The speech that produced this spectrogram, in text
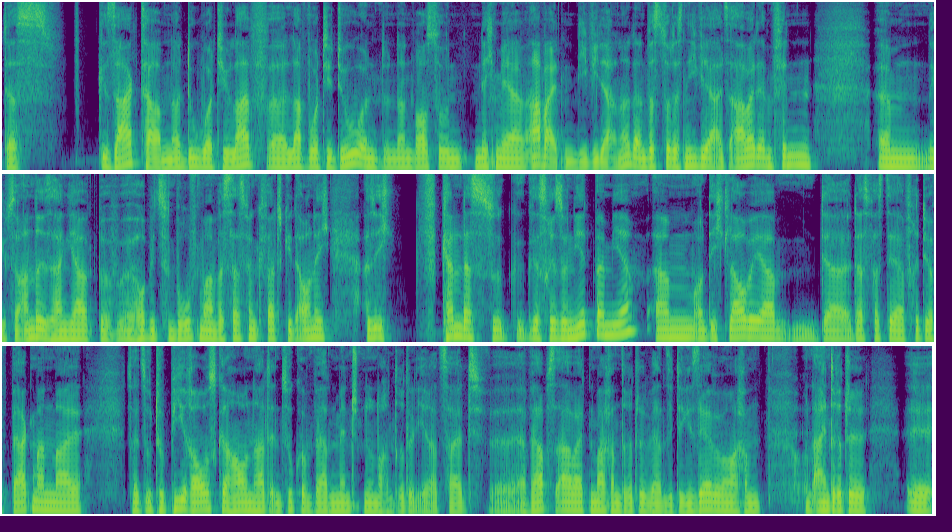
das gesagt haben, ne? do what you love, uh, love what you do und, und, dann brauchst du nicht mehr arbeiten, nie wieder. Ne? Dann wirst du das nie wieder als Arbeit empfinden. Ähm, da gibt es auch andere, die sagen, ja, Hobby zum Beruf machen, was ist das für ein Quatsch, geht auch nicht. Also ich kann das, das resoniert bei mir. Ähm, und ich glaube ja, das, was der Friedhof Bergmann mal so als Utopie rausgehauen hat, in Zukunft werden Menschen nur noch ein Drittel ihrer Zeit äh, Erwerbsarbeit machen, ein Drittel werden sie Dinge selber machen und ein Drittel äh,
